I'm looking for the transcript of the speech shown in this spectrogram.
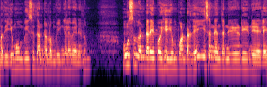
மதியமும் வீசு தண்டலும் விங்கில வேணலும் மூசு தண்டரை பொய்கையும் போன்றதே ஈசன் எந்த நிழலே.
